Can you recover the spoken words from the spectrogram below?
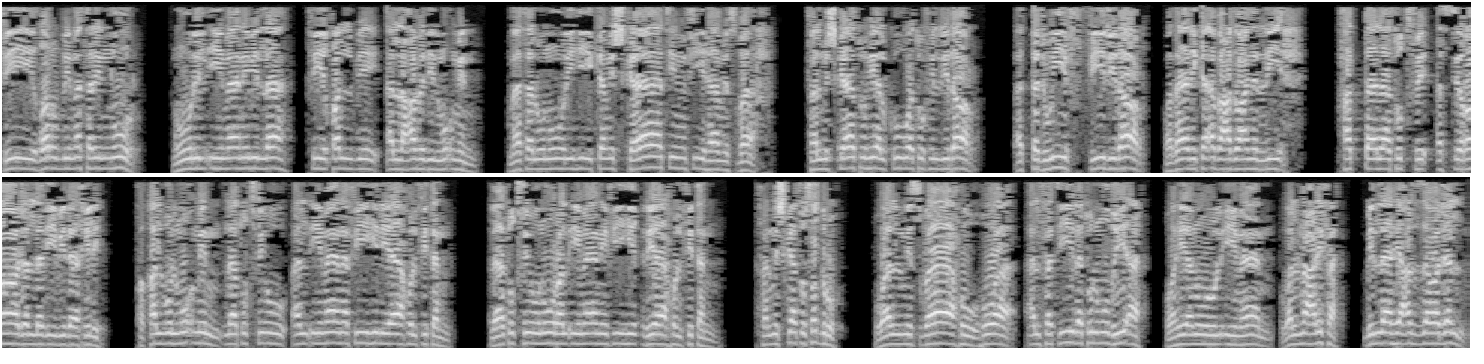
في ضرب مثل النور نور الإيمان بالله في قلب العبد المؤمن مثل نوره كمشكاة فيها مصباح فالمشكاة هي القوة في الجدار التجويف في جدار وذلك أبعد عن الريح حتى لا تطفئ السراج الذي بداخله. فقلب المؤمن لا تطفئ الإيمان فيه رياح الفتن. لا تطفئ نور الإيمان فيه رياح الفتن. فالمشكاة صدره والمصباح هو الفتيلة المضيئة وهي نور الإيمان والمعرفة بالله عز وجل.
